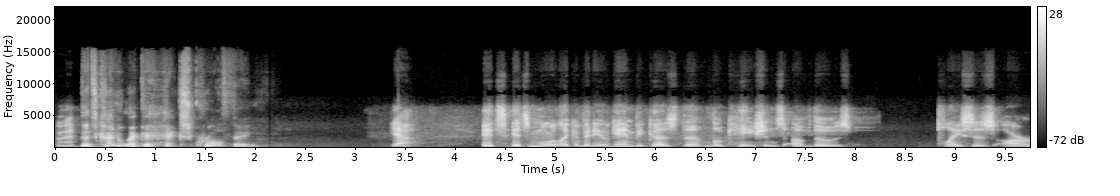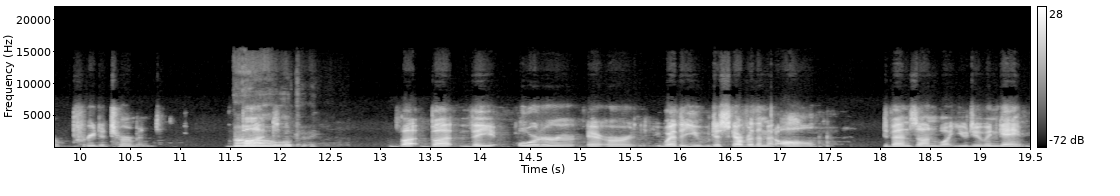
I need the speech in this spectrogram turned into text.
go ahead. That's kind of like a hex crawl thing. Yeah, it's it's more like a video game because the locations of those places are predetermined. Oh, but, okay but but the order er, or whether you discover them at all depends on what you do in game.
